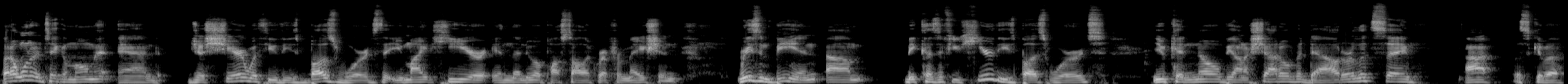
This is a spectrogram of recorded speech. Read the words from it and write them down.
But I wanted to take a moment and just share with you these buzzwords that you might hear in the New Apostolic Reformation Reason being, um, because if you hear these buzzwords, you can know beyond a shadow of a doubt, or let's say, ah, let's give a,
